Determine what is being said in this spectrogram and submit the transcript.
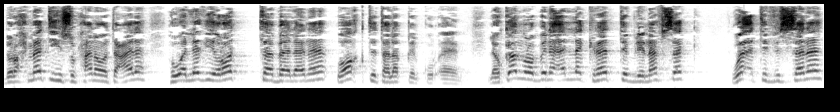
برحمته سبحانه وتعالى هو الذي رتب لنا وقت تلقي القرآن. لو كان ربنا قال لك رتب لنفسك وقت في السنة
